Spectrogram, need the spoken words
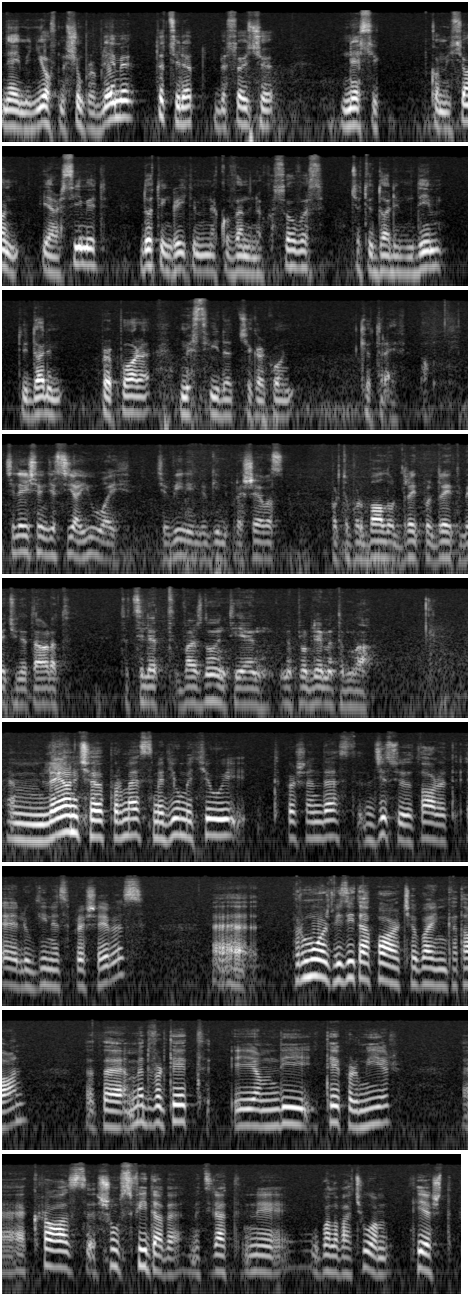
Ne jemi njoftë me shumë probleme të cilat besoj që ne si Komision i Arsimit do t'i ngritim në Kuvendin e Kosovës që t'ju dalim ndihmë T'i dalim përpara me sfidat që kërkon kjo trevë. Po. Cila ishte ndjeshësia juaj që vini në Luginë të Preshevës për t'u përballur drejtpërdrejt me qytetarët, të cilët vazhdojnë të jenë në probleme të mëdha? Më lejoni që përmes mediumit tuj të përshëndes të gjithë qytetarët e Luginës Preshevës. Për mua është vizita e parë që bëj në këtë anë dhe me të vërtetë jam ndi tepër mirë. krahas shumë sfidave me cilat ne u ballafaquam thjesht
